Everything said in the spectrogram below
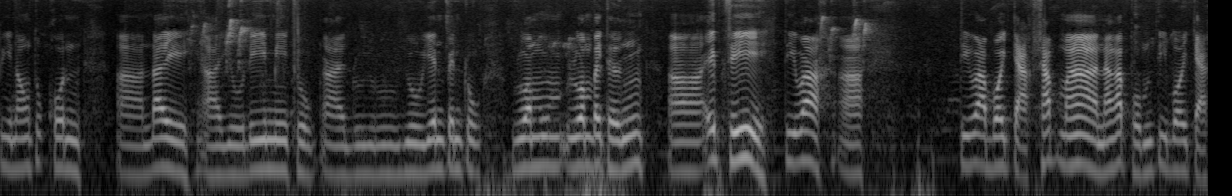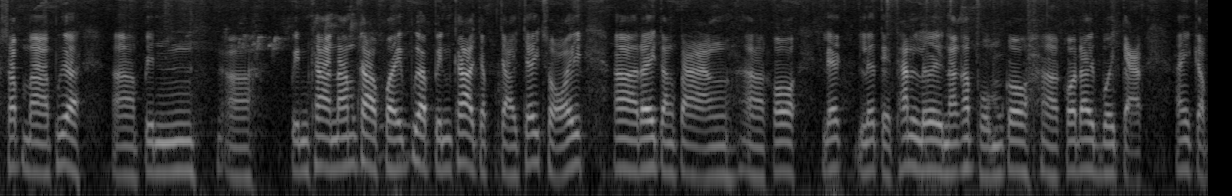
พี่น้องทุกคน ได้ออยู่ดีมีสุขอ่าอยู่อยู่เย็นเป็นสุขรวมรวมไปถึงเอฟซีที่ว่าที่ว่าบริจาคทรัพย์มานะครับผมที่บริจาคทรัพย์มาเพื่ออเป็นเป็นค่าน้ำค่าไฟเพื่อเป็นค่าจับจ่ายใช้สอยอะไรต่างๆก็แล้วแล้วแต่ท่านเลยนะครับ ผมก็ก็ได้บริจาคให้กับ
